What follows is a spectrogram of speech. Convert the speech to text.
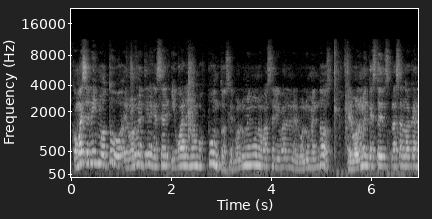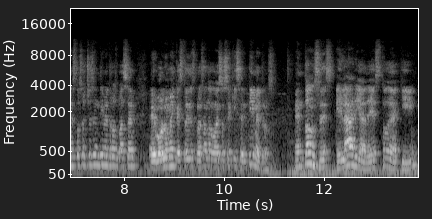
como es el mismo tubo, el volumen tiene que ser igual en ambos puntos. El volumen 1 va a ser igual en el volumen 2. El volumen que estoy desplazando acá en estos 8 centímetros va a ser el volumen que estoy desplazando con esos x centímetros. Entonces, el área de esto de aquí,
